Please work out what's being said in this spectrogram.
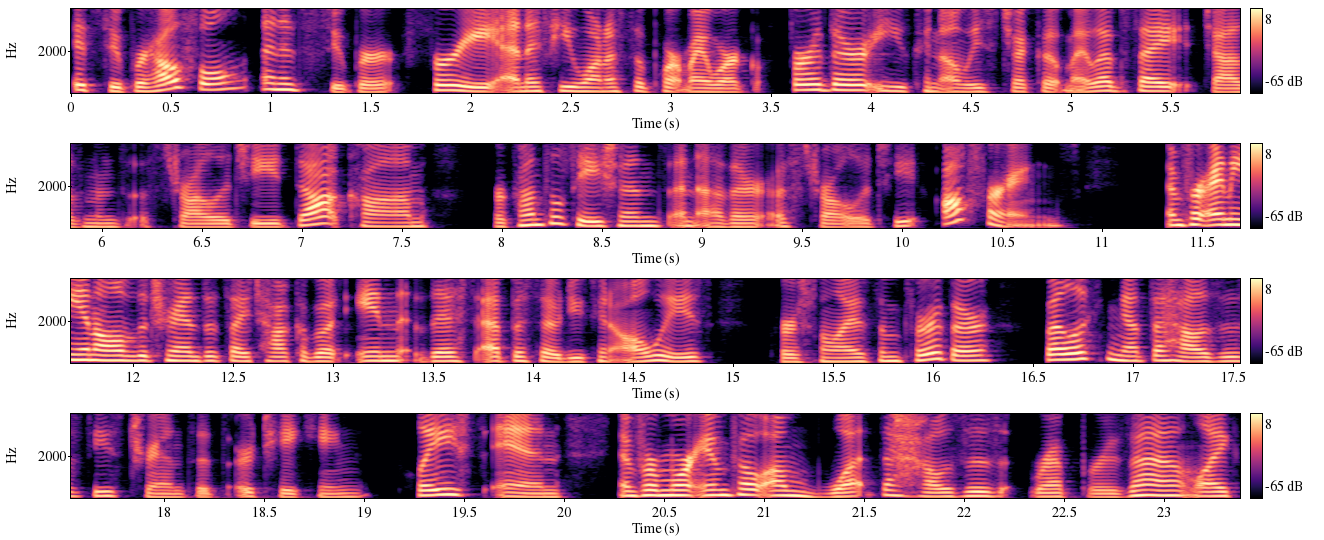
It's super helpful and it's super free. And if you want to support my work further, you can always check out my website, jasminsastrology.com, for consultations and other astrology offerings. And for any and all of the transits I talk about in this episode, you can always personalize them further by looking at the houses these transits are taking place in. And for more info on what the houses represent, like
